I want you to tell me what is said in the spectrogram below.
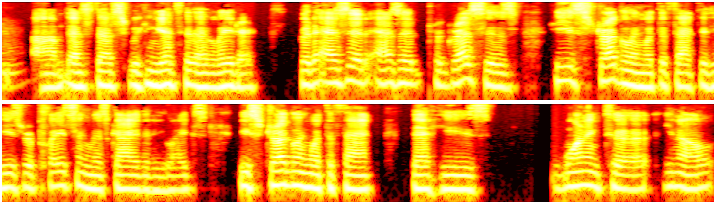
Mm-hmm. Um, that's that's we can get to that later. But as it as it progresses, he's struggling with the fact that he's replacing this guy that he likes. He's struggling with the fact that he's wanting to, you know,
